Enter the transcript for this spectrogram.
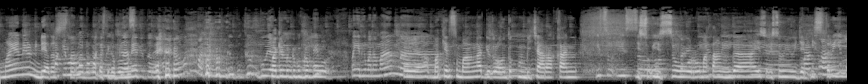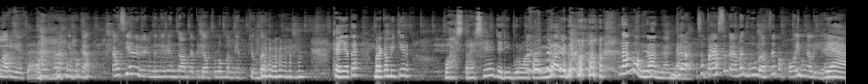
lumayan nih udah di atas makin lama tuh makin 30 ngegas menit. gitu. Makin lama tuh makin menggebu-gebu ya Makin menggebu-gebu. makin, makin ke mana-mana. Iya, makin semangat gitu loh untuk membicarakan isu-isu isu-isu rumah tangga, iya. isu-isu jadi istri gitu. Kasihan yang dengerin tuh sampai 30 menit coba Kayaknya teh mereka mikir, wah stres ya jadi ibu rumah tangga gitu. enggak kok, enggak, enggak, enggak. enggak stres tuh karena gue bahasnya per poin kali ya Ya,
